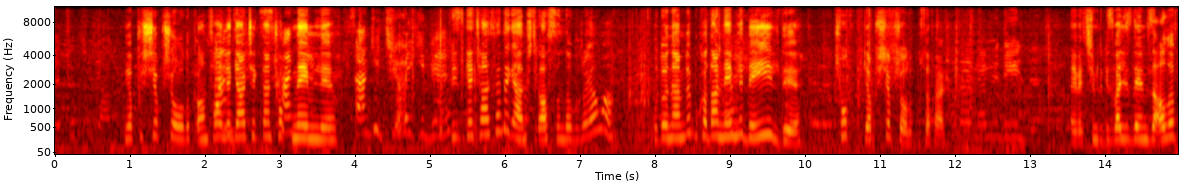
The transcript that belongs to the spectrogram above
Evet çok sıcak. Yapış yapış olduk. Antalya Sanki- gerçekten çok sanki- nemli. Sanki çöl gibi. Biz geçen sene de gelmiştik aslında buraya ama bu dönemde bu kadar nemli değildi. Çok yapış yapış olduk bu sefer. Önemli değildi. Evet şimdi biz valizlerimizi alıp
